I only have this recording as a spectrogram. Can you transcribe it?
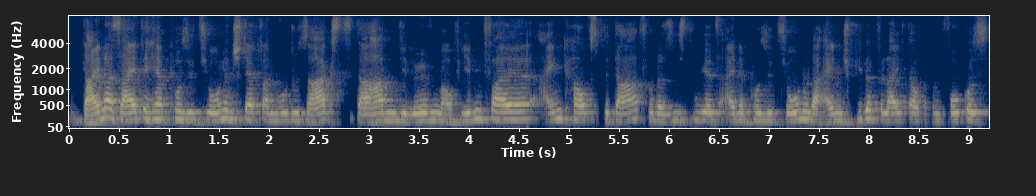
deiner Seite her Positionen, Stefan, wo du sagst, da haben die Löwen auf jeden Fall Einkaufsbedarf oder siehst du jetzt eine Position oder einen Spieler vielleicht auch im Fokus,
